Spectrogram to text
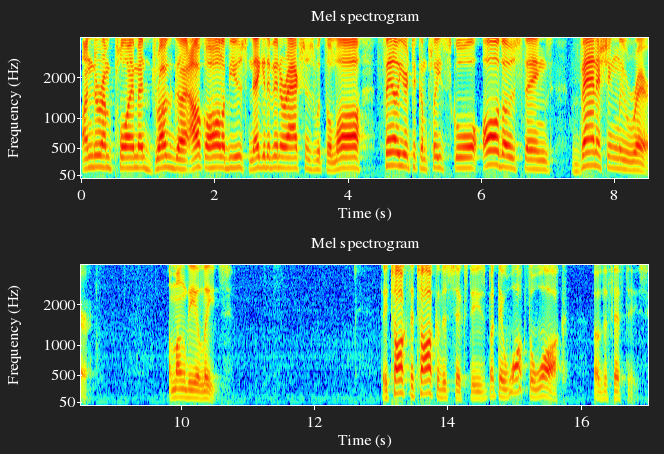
underemployment, drug, uh, alcohol abuse, negative interactions with the law, failure to complete school, all those things vanishingly rare among the elites. They talk the talk of the 60s, but they walk the walk of the 50s.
